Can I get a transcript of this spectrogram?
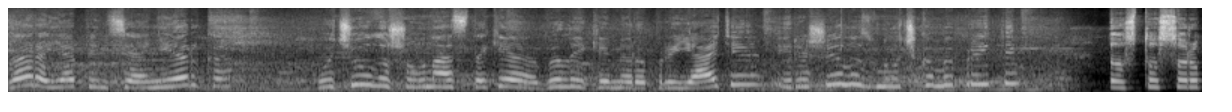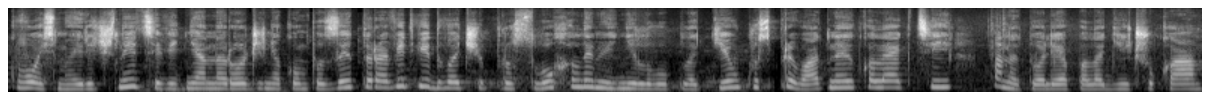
Зараз я пенсіонерка. Почула, що у нас таке велике мероприятие і вирішила з внучками прийти. До 148-ї річниці від дня народження композитора відвідувачі прослухали вінілову платівку з приватної колекції Анатолія Паладійчука.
